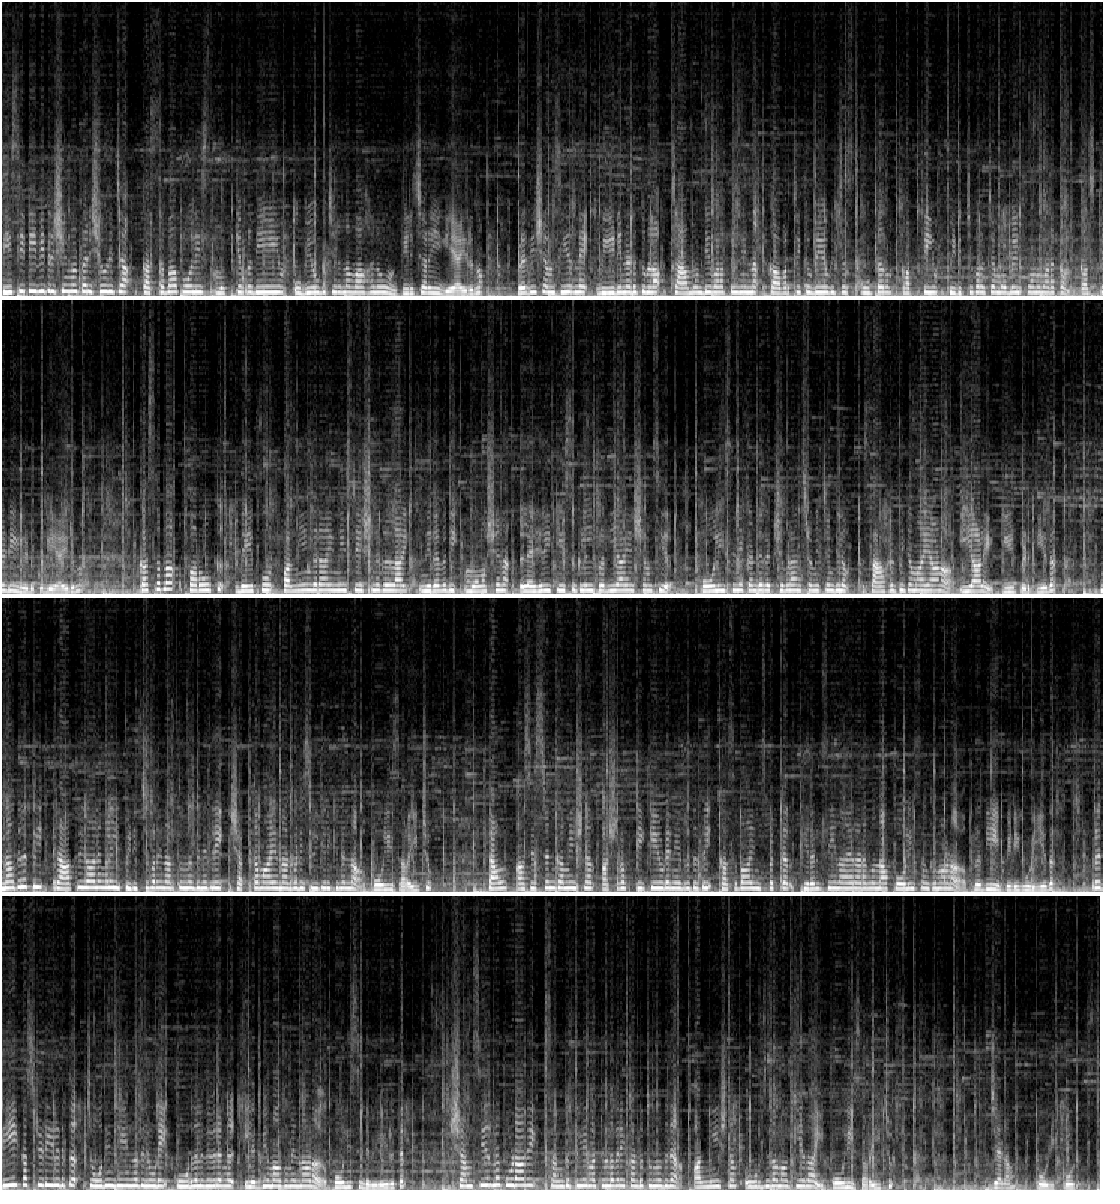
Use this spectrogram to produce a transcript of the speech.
സി സി ടി വി ദൃശ്യങ്ങൾ പരിശോധിച്ച കസബ പോലീസ് മുഖ്യപ്രതിയെയും ഉപയോഗിച്ചിരുന്ന വാഹനവും തിരിച്ചറിയുകയായിരുന്നു. പ്രതി ഷംസീറിനെ വീടിനടുത്തുള്ള ചാമുണ്ടി വളപ്പിൽ നിന്ന് കവർച്ചയ്ക്ക് ഉപയോഗിച്ച സ്കൂട്ടറും കത്തിയും പിടിച്ചുപറിച്ച മൊബൈൽ ഫോണും അടക്കം കസ്റ്റഡിയിലെടുക്കുകയായിരുന്നു കസബ ഫറൂഖ് ബേപ്പൂർ പന്നിയങ്കര എന്നീ സ്റ്റേഷനുകളിലായി നിരവധി മോഷണ ലഹരി കേസുകളിൽ പ്രതിയായ ഷംസീർ പോലീസിനെ കണ്ട് രക്ഷപ്പെടാൻ ശ്രമിച്ചെങ്കിലും സാഹസികമായാണ് ഇയാളെ കീഴ്പ്പെടുത്തിയത്. നഗരത്തിൽ രാത്രികാലങ്ങളിൽ പിടിച്ചുപറി നടത്തുന്നതിനെതിരെ ശക്തമായ നടപടി സ്വീകരിക്കുമെന്ന് പോലീസ് അറിയിച്ചു. Town assistant commissioner Ashraf T കെയുടെ നേതൃത്വത്തിൽ കസബ ഇൻസ്പെക്ടർ കിരൺ സി നായർ അടങ്ങുന്ന പോലീസ് സംഘമാണ് പ്രതിയെ പിടികൂടിയത്. പ്രതിയെ കസ്റ്റഡിയിലെടുത്ത് ചോദ്യം ചെയ്യുന്നതിലൂടെ കൂടുതൽ വിവരങ്ങൾ ലഭ്യമാകുമെന്നാണ് പോലീസിന്റെ വിലയിരുത്തൽ. ഷംസീറിനെ കൂടാതെ സംഘത്തിലെ മറ്റുള്ളവരെ കണ്ടെത്തുന്നതിന് അന്വേഷണം ഊർജിതമാക്കിയതായി പോലീസ് അറിയിച്ചു. ജനം കോഴിക്കോട്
